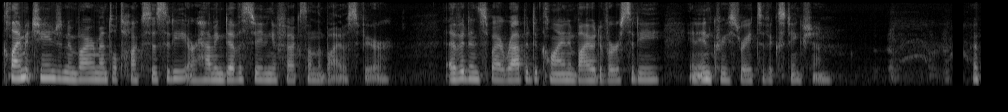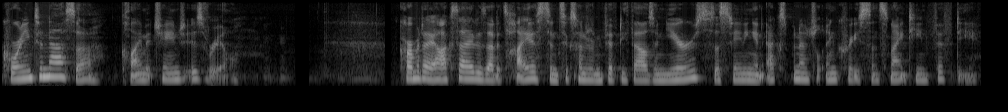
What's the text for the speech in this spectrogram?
Climate change and environmental toxicity are having devastating effects on the biosphere, evidenced by rapid decline in biodiversity and increased rates of extinction. According to NASA, climate change is real. Carbon dioxide is at its highest in 650,000 years, sustaining an exponential increase since 1950.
